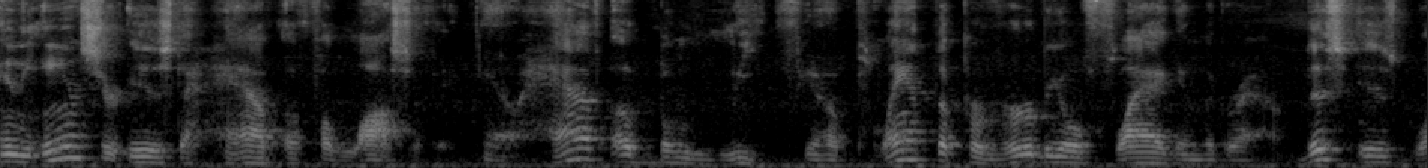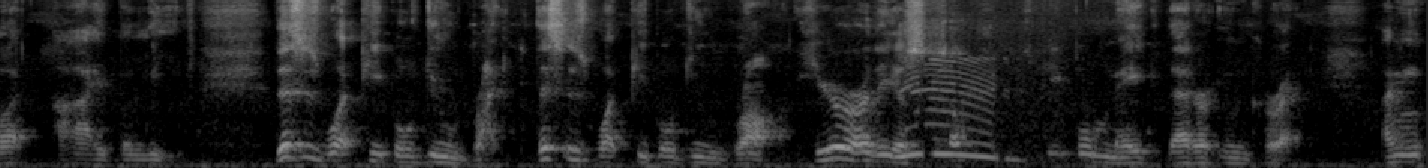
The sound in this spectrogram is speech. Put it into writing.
And the answer is to have a philosophy, you know, have a belief, you know, plant the proverbial flag in the ground. This is what I believe. This is what people do right. This is what people do wrong. Here are the assumptions mm. people make that are incorrect. I mean,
